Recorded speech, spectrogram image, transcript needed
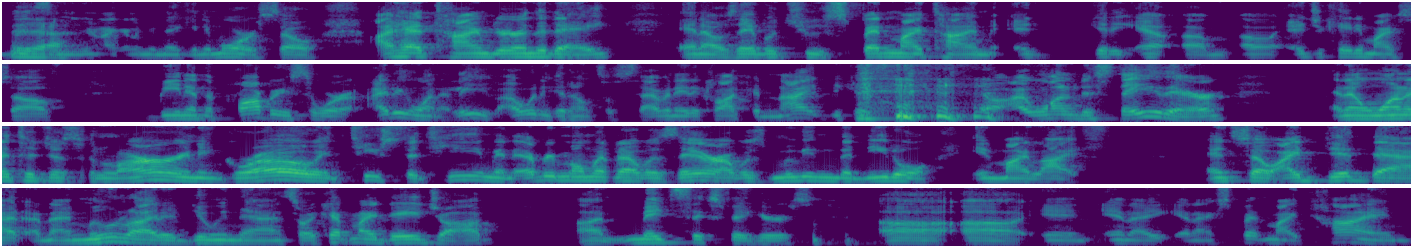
this yeah. and you're not going to be making any more. So I had time during the day and I was able to spend my time ed- getting, um, uh, educating myself, being at the property where I didn't want to leave. I wouldn't get home till seven, eight o'clock at night because you know, I wanted to stay there and I wanted to just learn and grow and teach the team. And every moment I was there, I was moving the needle in my life. And so I did that and I moonlighted doing that. So I kept my day job, uh, made six figures, uh, uh, and, and, I, and I spent my time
